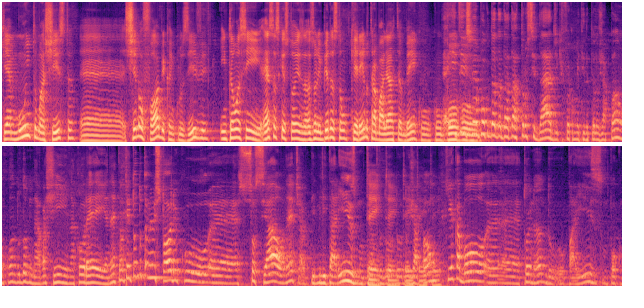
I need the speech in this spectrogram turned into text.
que é muito machista, é, xenofóbica, inclusive. Então, assim, essas questões, as Olimpíadas estão querendo trabalhar também com, com o É, povo. Isso vem um pouco da, da- da atrocidade que foi cometida pelo Japão quando dominava a China, a Coreia, né? Então tem todo também um histórico é, social, né, Tiago? De militarismo Tem, dentro do, tem, do- do tem, Japão, tem, tem. que acabou é, é, tornando o país um pouco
